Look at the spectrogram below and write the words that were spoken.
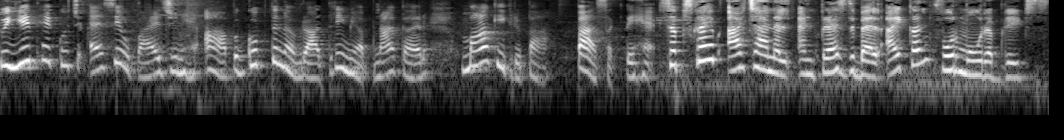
तो ये थे कुछ ऐसे उपाय जिन्हें आप गुप्त नवरात्रि में अपनाकर माँ की कृपा पा सकते हैं। Subscribe our channel and press the bell icon for more updates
